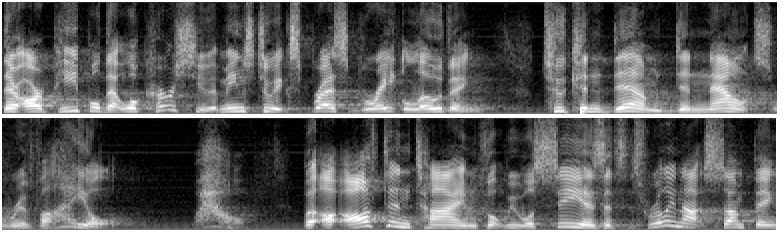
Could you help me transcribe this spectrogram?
There are people that will curse you. It means to express great loathing, to condemn, denounce, revile. Wow. But oftentimes, what we will see is it's really not something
